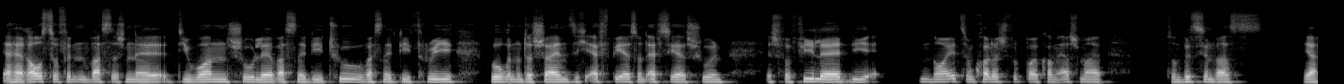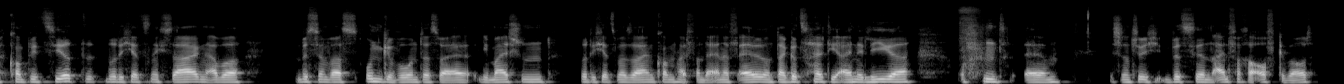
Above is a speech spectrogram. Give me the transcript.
ja, herauszufinden, was ist eine D1-Schule, was eine D2, was eine D3, worin unterscheiden sich FBS und FCS-Schulen, ist für viele, die neu zum College Football kommen, erstmal so ein bisschen was, ja, kompliziert, würde ich jetzt nicht sagen, aber ein bisschen was Ungewohntes, weil die meisten, würde ich jetzt mal sagen, kommen halt von der NFL und da gibt es halt die eine Liga und ähm, ist natürlich ein bisschen einfacher aufgebaut.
